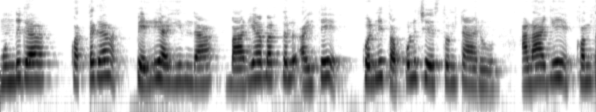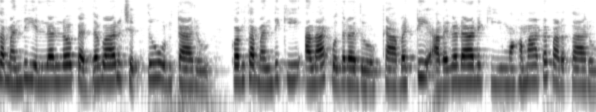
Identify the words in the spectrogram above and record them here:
ముందుగా కొత్తగా పెళ్ళి అయ్యిందా భార్యాభర్తలు అయితే కొన్ని తప్పులు చేస్తుంటారు. అలాగే కొంతమంది ఇళ్ళల్లో పెద్దవారు చెప్తూ ఉంటారు. కొంతమందికి అలా కుదరదు. కాబట్టి అడగడానికి మొహమాట పడతారు.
